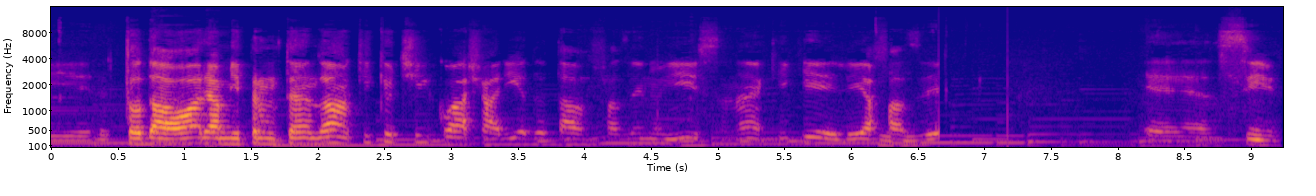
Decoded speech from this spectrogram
E toda hora me perguntando: ah, o que, que o Tico acharia de eu estar fazendo isso, né? O que, que ele ia fazer é, se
